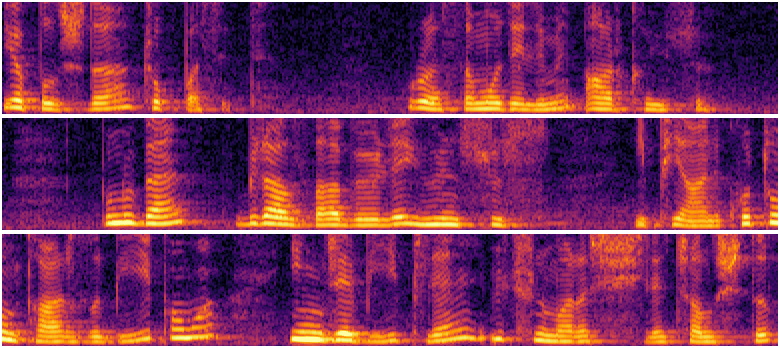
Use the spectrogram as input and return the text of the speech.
Yapılışı da çok basit. Burası da modelimin arka yüzü. Bunu ben biraz daha böyle yünsüz ip yani koton tarzı bir ip ama ince bir iple 3 numara şiş ile çalıştım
